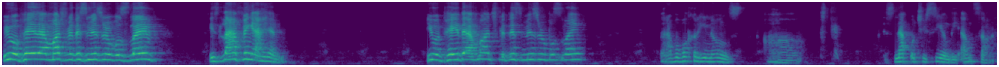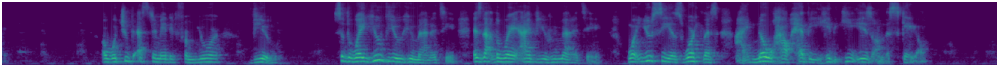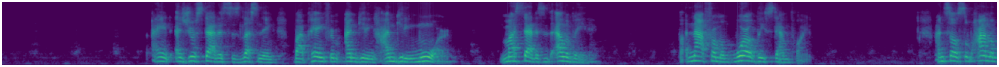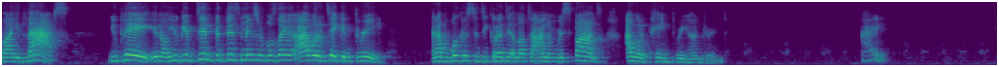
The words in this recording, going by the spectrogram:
You would pay that much for this miserable slave? He's laughing at him. You would pay that much for this miserable slave? But Abu Bakr, he knows. Uh, it's not what you see on the outside or what you've estimated from your view. So the way you view humanity is not the way I view humanity. What you see is worthless, I know how heavy he, is on the scale. I, as your status is lessening by paying for, I'm getting, I'm getting more. My status is elevating, but not from a worldly standpoint. And so, subhanAllah, he laughs you pay, you know, you give 10 for this miserable slave, I would have taken three. And Abu Bakr Siddiq radiallahu ta'ala responds, I would have paid 300. I,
